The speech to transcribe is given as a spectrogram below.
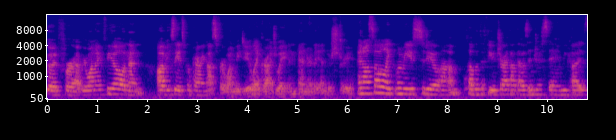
good for everyone, I feel. And then obviously it's preparing us for when we do like graduate and enter the industry. And also, like when we used to do um, Club with the Future, I thought that was interesting because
